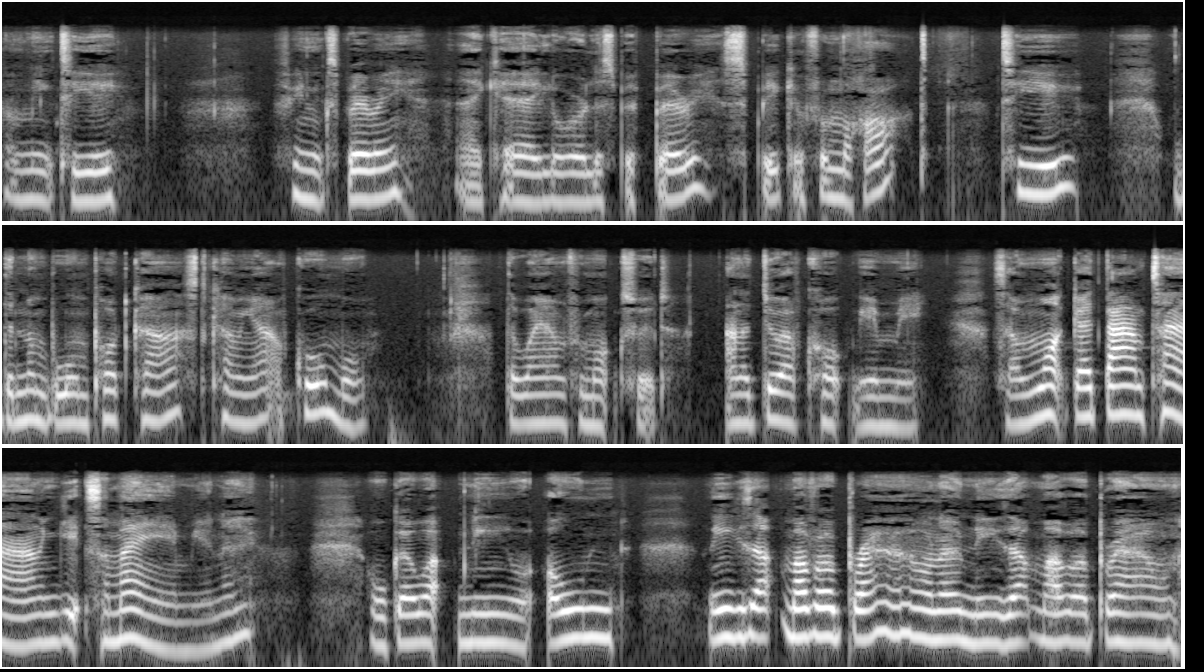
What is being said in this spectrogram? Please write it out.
from me to you. Phoenix Berry, aka Laura Elizabeth Berry, speaking from the heart to you with the number one podcast coming out of Cornwall, though I am from Oxford and I do have cock in me. So I might go downtown and get some ham, you know. Or go up knee or old knees up Mother Brown, oh knees up Mother Brown.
